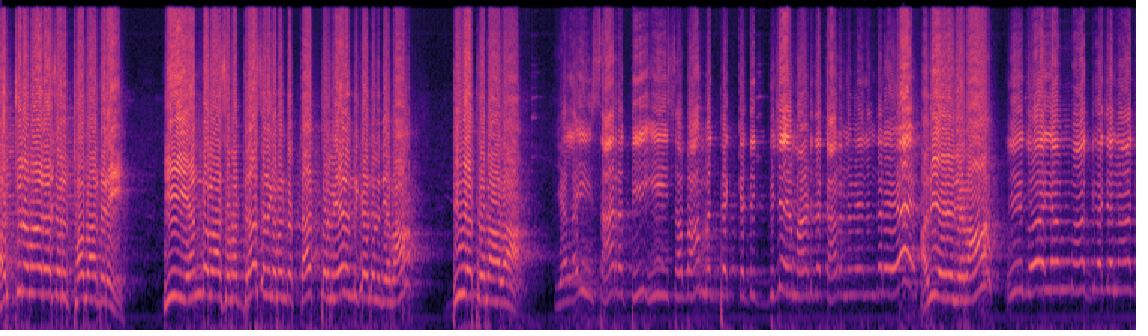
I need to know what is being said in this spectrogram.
ಅರ್ಜುನ ಮಹಾರಾಜರು ಥೋಮಾದರೆ ಈ ಎಂದವಾಸ ಭದ್ರಾಸನಿಗೆ ಬಂದ ತಾತ್ಪರ್ಯ ಏನಂತ ಕೇಳಿದನು ದೇವ? ದಿವ್ಯ ಪ್ರಭಾವ. ಎಲೈ ಸಾರಥಿ ಈ ಸಭಾ ಮಧ್ಯಕ್ಕೆ ದಿಗ್ವಿಜಯ ಮಾಡಿದ ಕಾರಣವೇನೆಂದರೆ ಅದೇನು ದೇವ? ಈ ಗೋಯಮ್ಮಗ್ರಜನಾದ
